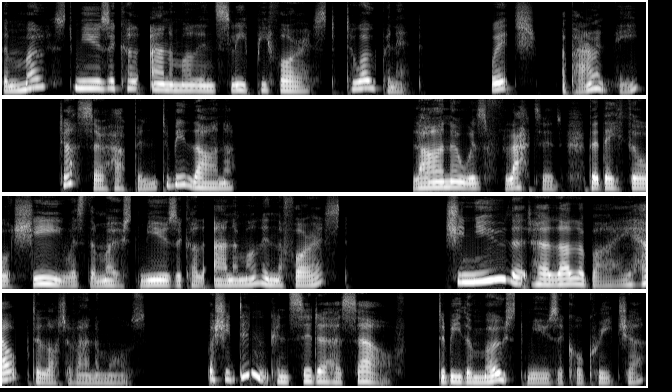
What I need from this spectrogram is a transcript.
the most musical animal in Sleepy Forest to open it, which, apparently, just so happened to be Lana. Lana was flattered that they thought she was the most musical animal in the forest. She knew that her lullaby helped a lot of animals, but she didn't consider herself to be the most musical creature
